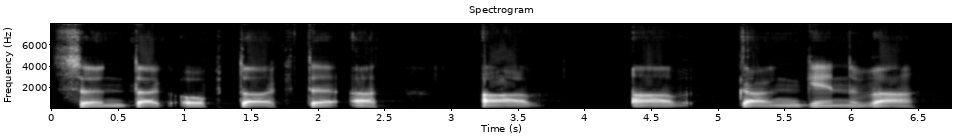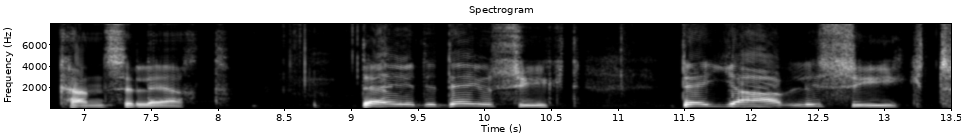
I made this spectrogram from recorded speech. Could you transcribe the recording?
søndag oppdagte at av, avgangen var kansellert. Det, det, det er jo sykt. Det er jævlig sykt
